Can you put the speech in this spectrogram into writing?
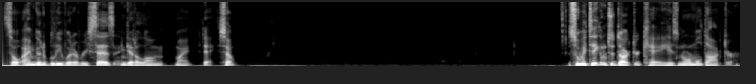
So I'm going to believe whatever he says and get along my day. So So we take him to Dr. K, his normal doctor.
